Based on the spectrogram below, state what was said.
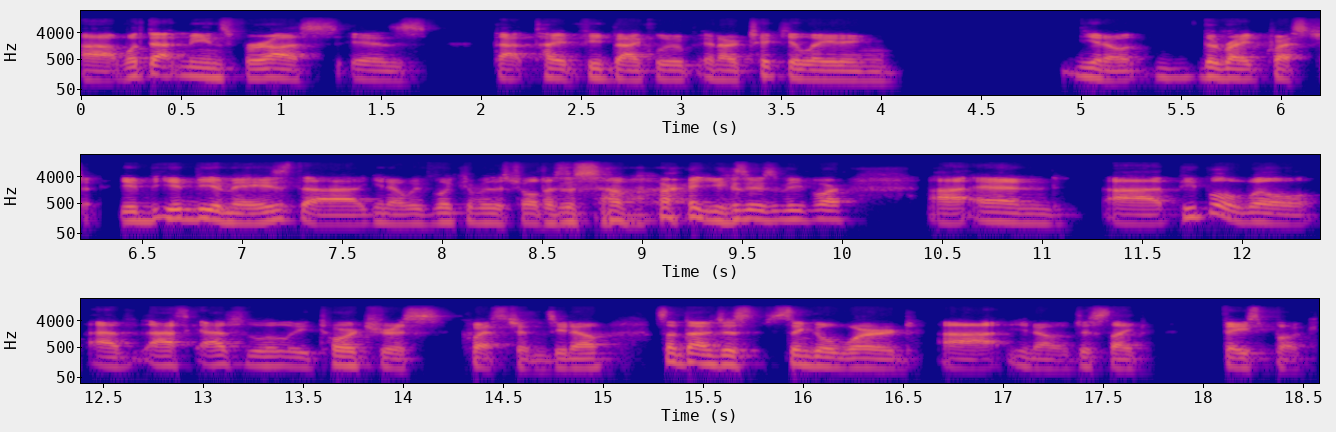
Uh, what that means for us is that tight feedback loop and articulating you know the right question. You'd, you'd be amazed uh, you know we've looked over the shoulders of some of our users before uh, and uh, people will ask absolutely torturous questions you know? Sometimes just single word uh, you know just like facebook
